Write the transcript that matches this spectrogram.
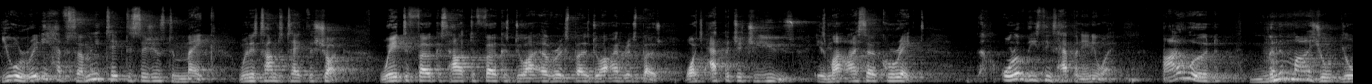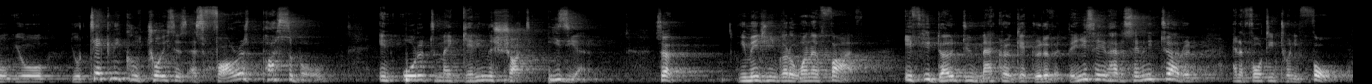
you already have so many tech decisions to make when it's time to take the shot. Where to focus, how to focus, do I overexpose, do I underexpose, what aperture to use, is my ISO correct? All of these things happen anyway. I would minimize your, your, your, your technical choices as far as possible in order to make getting the shot easier. So, you mentioned you've got a 105. If you don't do macro, get rid of it. Then you say you have a 7200 and a 1424.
